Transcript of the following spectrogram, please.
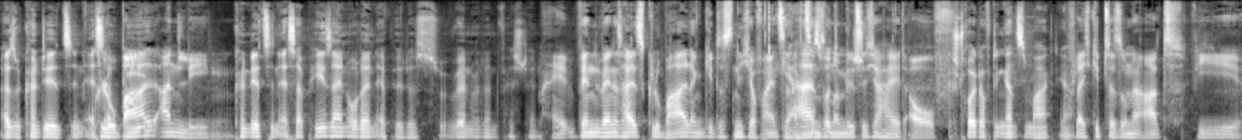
Also könnte jetzt in SAP, Global anlegen. könnte jetzt in SAP sein oder in Apple, das werden wir dann feststellen. Nein, Wenn, wenn es heißt global, dann geht es nicht auf Ja, Einzelaktien, wird sondern mit Sicherheit auf. Gestreut auf den ganzen Markt, ja. Vielleicht gibt es ja so eine Art wie äh,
